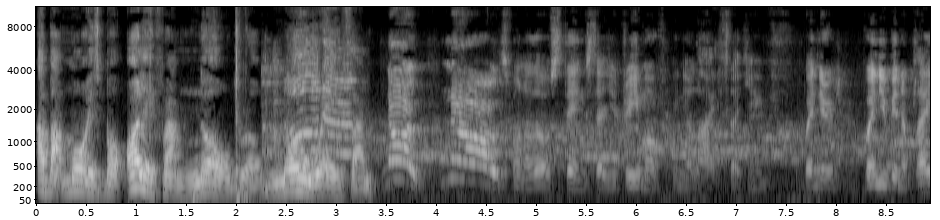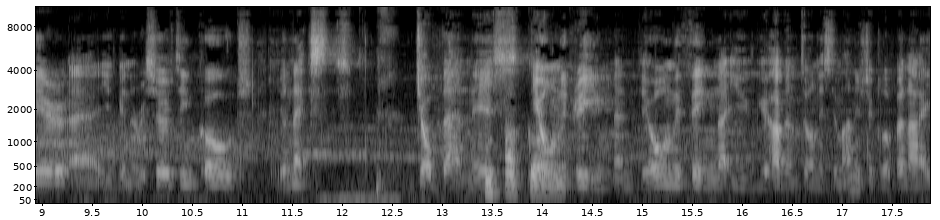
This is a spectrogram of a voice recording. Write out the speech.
about Moyes, but Ole fam, no, bro, no way, fam. No, no. It's one of those things that you dream of in your life. That you, when you when you've been a player, uh, you've been a reserve team coach. Your next job then is oh, the only dream and the only thing that you you haven't done is to manage the club, and I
